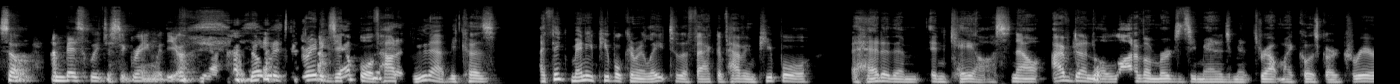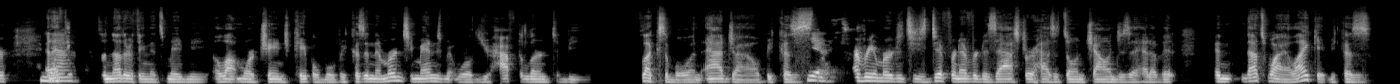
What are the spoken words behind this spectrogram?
So I'm basically just agreeing with you. yeah. No, but it's a great example of how to do that because I think many people can relate to the fact of having people ahead of them in chaos. Now, I've done a lot of emergency management throughout my Coast Guard career. And yeah. I think that's another thing that's made me a lot more change capable because in the emergency management world, you have to learn to be flexible and agile because yes. every emergency is different. Every disaster has its own challenges ahead of it. And that's why I like it because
